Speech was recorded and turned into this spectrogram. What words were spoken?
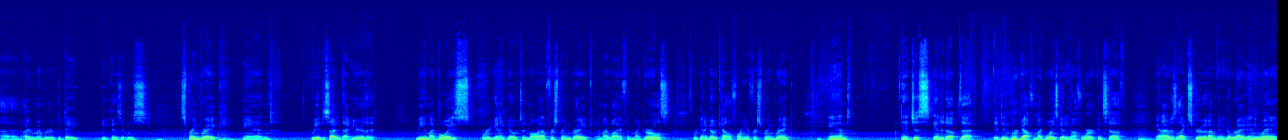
Uh, I remember the date because it was spring break, and we had decided that year that me and my boys were going to go to Moab for spring break, and my wife and my girls were going to go to California for spring break, and it just ended up that it didn't work out for my boys getting off work and stuff. And I was like, screw it, I'm going to go ride anyway.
